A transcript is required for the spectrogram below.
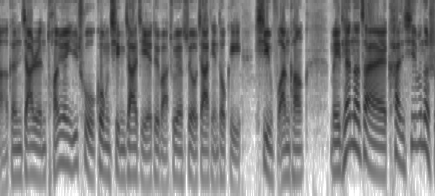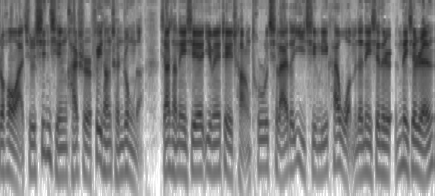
啊，跟家人团圆一处，共庆佳节，对吧？祝愿所有家庭都可以幸福安康。每天呢，在看新闻的时候啊，其实心情还是非常沉重的。想想那些因为这场突如其来的疫情离开我们的那些的那些人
